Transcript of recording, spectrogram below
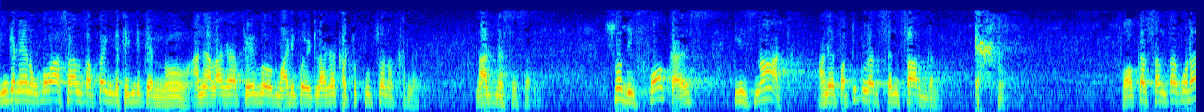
ఇంకా నేను ఉపవాసాలు తప్ప ఇంకా తిండి తిన్ను అని అలాగా పేగు మాడిపోయేట్లాగా కట్టు కూర్చోనక్కర్లేదు. Not necessary so the focus is not any particular sense organ focus అంతా కూడా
